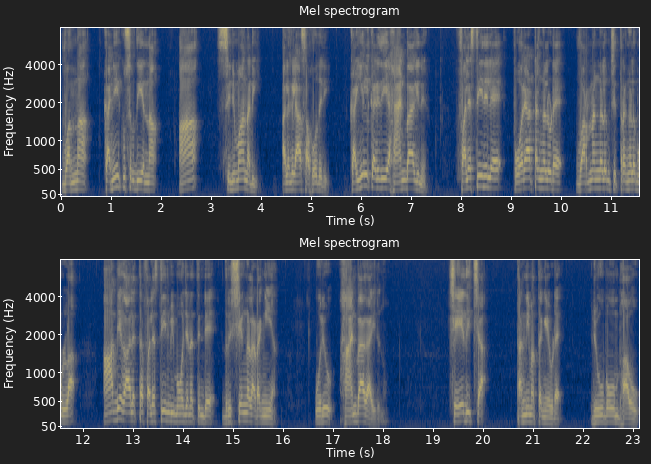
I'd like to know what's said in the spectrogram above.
വന്ന കനി കുസൃതി എന്ന ആ സിനിമാ നടി അല്ലെങ്കിൽ ആ സഹോദരി കയ്യിൽ കരുതിയ ഹാൻഡ് ബാഗിന് ഫലസ്തീനിലെ പോരാട്ടങ്ങളുടെ വർണങ്ങളും ചിത്രങ്ങളുമുള്ള ആദ്യകാലത്തെ ഫലസ്തീൻ വിമോചനത്തിന്റെ ദൃശ്യങ്ങളടങ്ങിയ ഒരു ഹാൻഡ് ബാഗായിരുന്നു ഛേദിച്ച തണ്ണിമത്തങ്ങയുടെ രൂപവും ഭാവവും.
